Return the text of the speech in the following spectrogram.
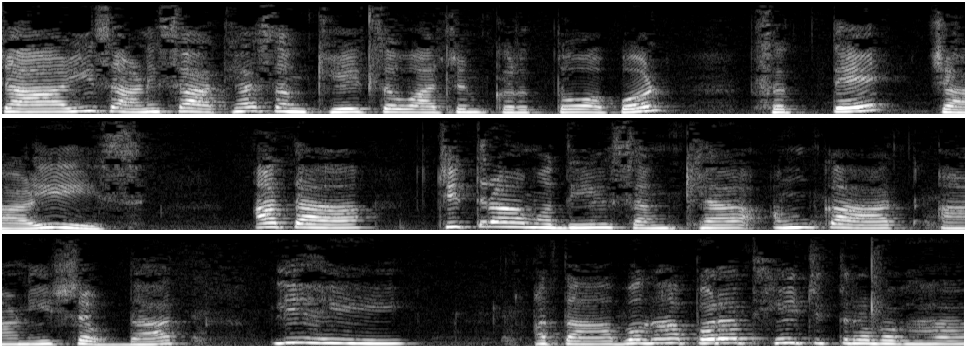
चाळीस आणि सात ह्या संख्येचं वाचन करतो आपण सत्तेचाळीस. आता चित्रामधील संख्या अंकात आणि शब्दात लिही. आता बघा परत हे चित्र बघा.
